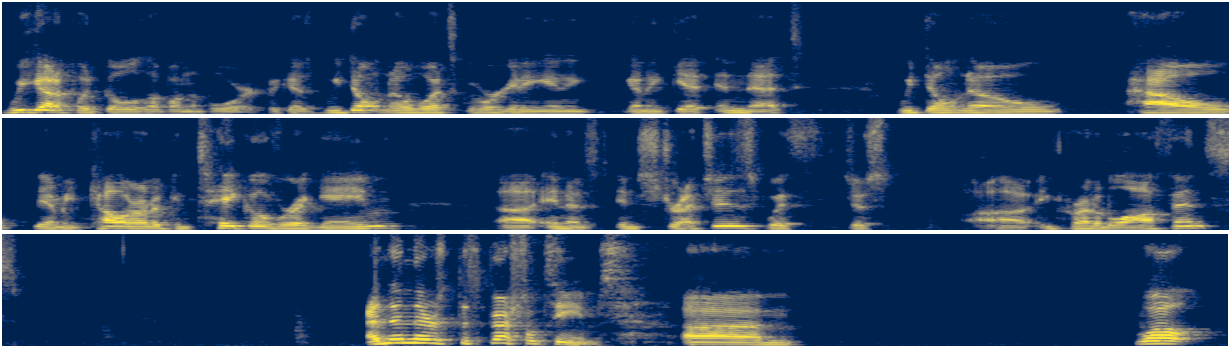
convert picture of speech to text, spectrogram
we got to put goals up on the board because we don't know what's we're going to get in net. We don't know how. I mean, Colorado can take over a game uh, in a, in stretches with just uh, incredible offense. And then there's the special teams. Um, well,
